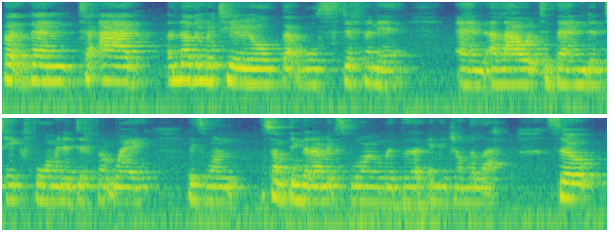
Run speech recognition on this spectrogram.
But then to add another material that will stiffen it and allow it to bend and take form in a different way is one something that I'm exploring with the image on the left. So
